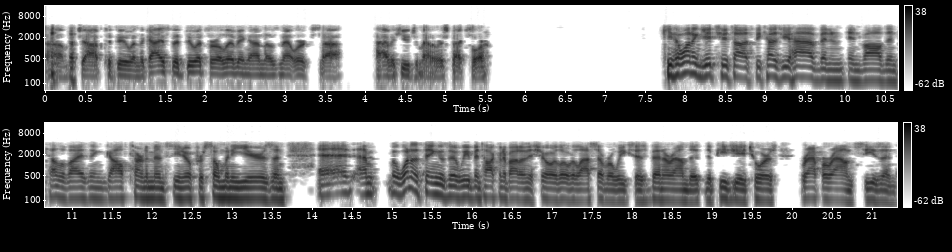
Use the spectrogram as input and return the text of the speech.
um, job to do. And the guys that do it for a living on those networks, uh, I have a huge amount of respect for. Keith, I want to get your thoughts because you have been involved in televising golf tournaments, you know, for so many years, and and um, one of the things that we've been talking about on the show over the last several weeks has been around the the PGA Tour's wraparound season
